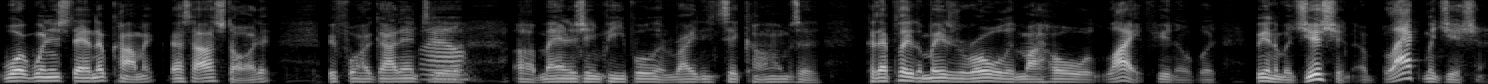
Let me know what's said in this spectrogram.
award winning stand up comic. That's how I started before I got into Wow. uh, managing people and writing sitcoms. Because I played a major role in my whole life, you know. But being a magician, a black magician.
